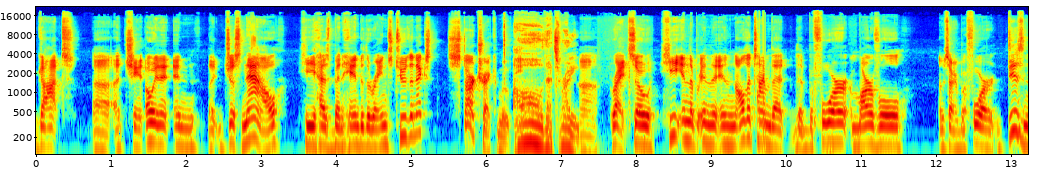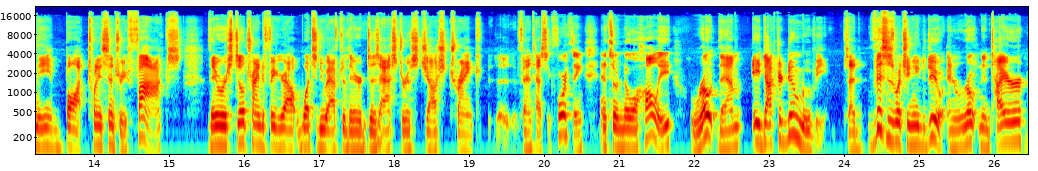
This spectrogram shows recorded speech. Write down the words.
got uh, a chance. Oh, and, and like just now, he has been handed the reins to the next Star Trek movie. oh, that's right. Uh, right. So he in the in the in all the time that the before Marvel, I'm sorry, before Disney bought 20th Century Fox, they were still trying to figure out what to do after their disastrous Josh Trank uh, Fantastic Four thing, and so Noah Hawley wrote them a Doctor Doom movie. said, "This is what you need to do," and wrote an entire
